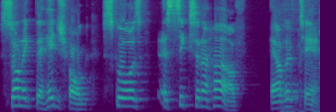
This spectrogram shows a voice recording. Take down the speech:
Sonic the Hedgehog scores a 6.5 out of 10.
